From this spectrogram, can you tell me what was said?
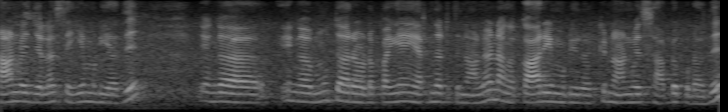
நான்வெஜ் எல்லாம் செய்ய முடியாது. எங்கள் எங்கள் மூத்தாரோட பையன் இறந்ததுனால நாங்கள் காரியம் முடிகிற வரைக்கும் நான்வெஜ் சாப்பிடக்கூடாது.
